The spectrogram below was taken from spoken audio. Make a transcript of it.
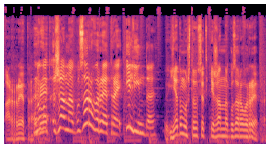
а ретро. Ну вот Жанна Агузарова ретро и Линда. Я думаю, что все-таки Жанна Гузарова ретро.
